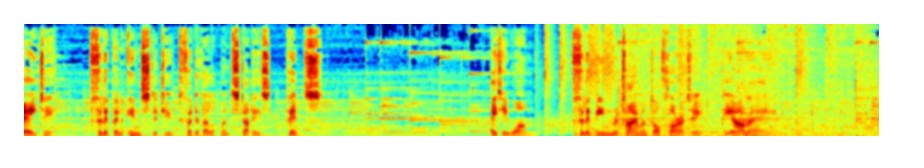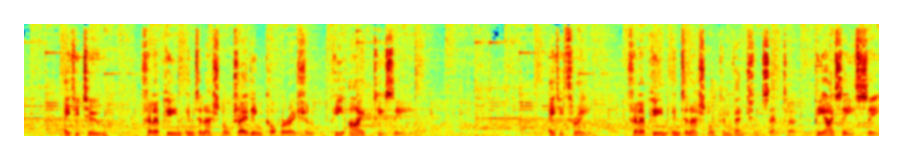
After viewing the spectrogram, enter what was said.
80. Philippine Institute for Development Studies, PIDS. 81. Philippine Retirement Authority, PRA. 82. Philippine International Trading Corporation, PITC. 83. Philippine International Convention Center, PICC.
